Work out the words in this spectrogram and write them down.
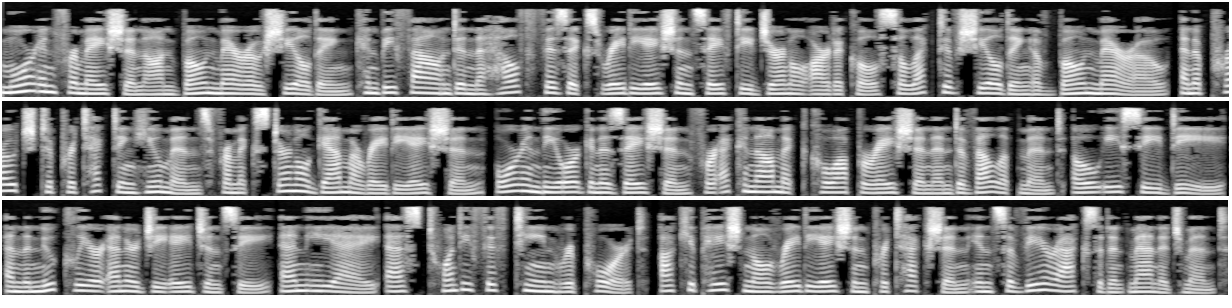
More information on bone marrow shielding can be found in the Health Physics Radiation Safety Journal article Selective Shielding of Bone Marrow, An Approach to Protecting Humans from External Gamma Radiation, or in the Organization for Economic Cooperation and Development OECD and the Nuclear Energy Agency NEA's 2015 report, Occupational Radiation Protection in Severe Accident Management.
